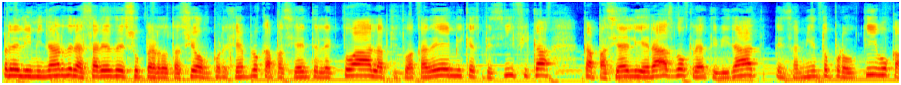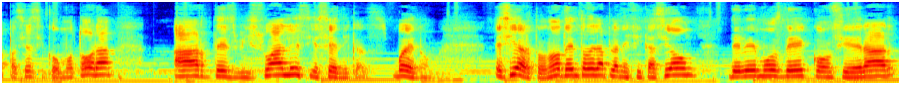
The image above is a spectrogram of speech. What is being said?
preliminar de las áreas de superdotación, por ejemplo, capacidad intelectual, aptitud académica específica, capacidad de liderazgo, creatividad, pensamiento productivo, capacidad psicomotora, artes visuales y escénicas. Bueno, es cierto, ¿no? Dentro de la planificación debemos de considerar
